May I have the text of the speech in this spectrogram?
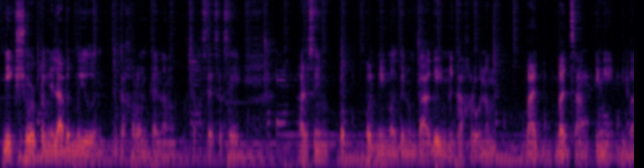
make sure pag nilaban mo 'yun, magkakaroon ka ng success kasi halos yung pag, pag may mga ganung bagay, nagkakaroon ng bad bad something eh, 'di ba?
